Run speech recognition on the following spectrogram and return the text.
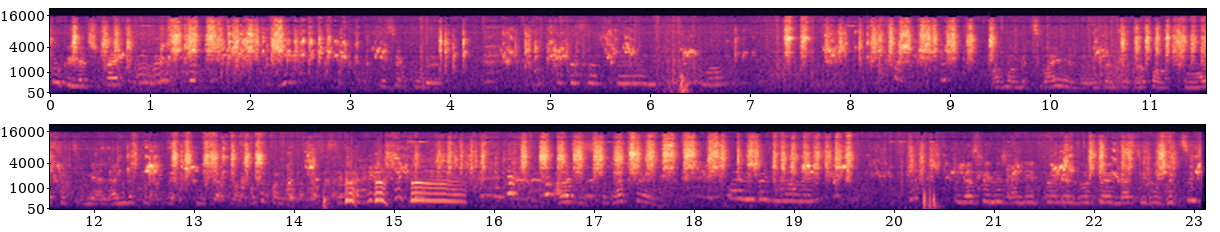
Gucke, jetzt streicht man. Das ist ja cool. Das ist ja schön. Guck mal. Mach mal mit zwei Händen und dann so besser. Dann hast du mehr Landeplätze. Ich muss ja erst mal Foto. Das ist ja geil. Aber das ist total schön. Oh, die sind. Und das finde ich an den Vögeln so schön, dass die so witzig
